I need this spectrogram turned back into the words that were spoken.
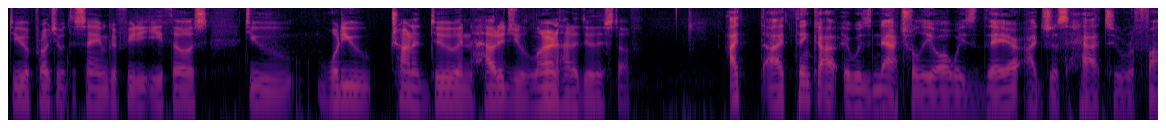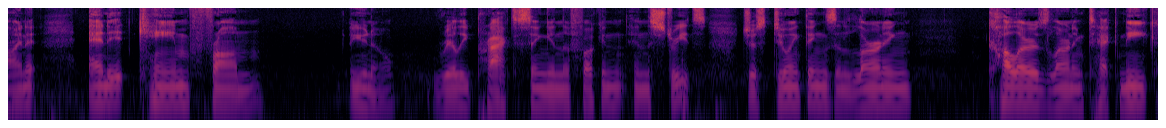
Do you approach it with the same graffiti ethos? Do you what are you trying to do and how did you learn how to do this stuff? I I think I, it was naturally always there. I just had to refine it, and it came from, you know, really practicing in the fucking in the streets, just doing things and learning colors, learning technique,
